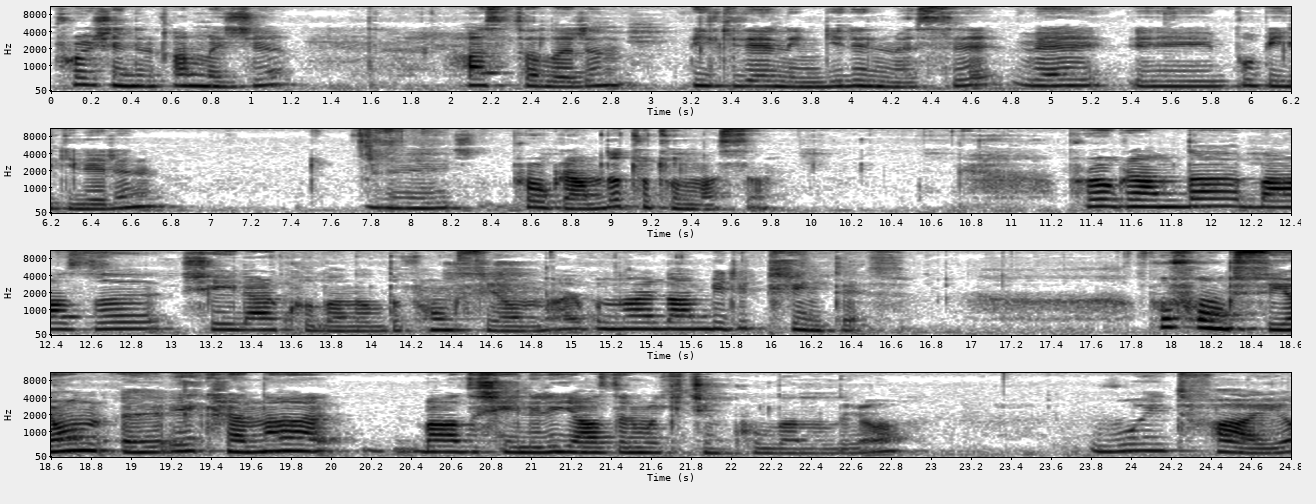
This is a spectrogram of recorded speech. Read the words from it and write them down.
Projenin amacı hastaların bilgilerinin girilmesi ve e, bu bilgilerin e, programda tutulması. Programda bazı şeyler kullanıldı, fonksiyonlar. Bunlardan biri printf. Bu fonksiyon e, ekrana bazı şeyleri yazdırmak için kullanılıyor. Void file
